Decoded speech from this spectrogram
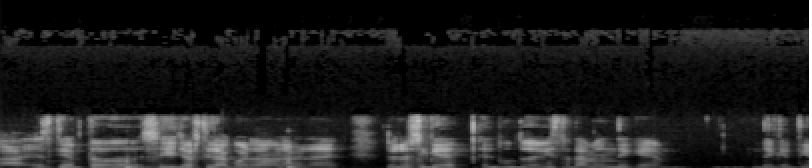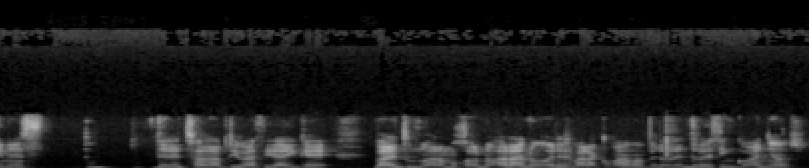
ah, es cierto, sí, yo estoy de acuerdo, ¿no? la verdad, ¿eh? pero sí que el punto de vista también de que, de que tienes tu derecho a la privacidad y que, vale, tú a lo mejor no- ahora no eres Barack Obama, pero dentro de cinco años,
